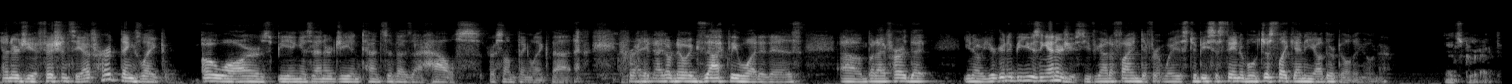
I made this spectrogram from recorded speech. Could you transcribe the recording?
energy efficiency, I've heard things like ORs being as energy intensive as a house or something like that, right? I don't know exactly what it is, um, but I've heard that you know you're going to be using energy, so you've got to find different ways to be sustainable, just like any other building owner. That's correct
